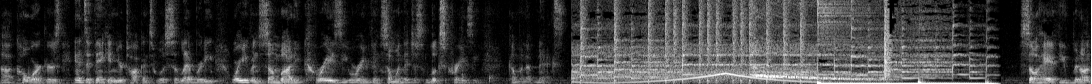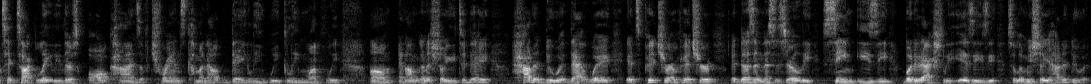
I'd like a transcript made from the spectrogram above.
uh, coworkers, into thinking you're talking to a celebrity, or even somebody crazy, or even someone that just looks crazy. Coming up next. So hey, if you've been on TikTok lately, there's all kinds of trends coming out daily, weekly, monthly, um, and I'm gonna show you today how to do it. That way, it's picture in picture. It doesn't necessarily seem easy, but it actually is easy. So let me show you how to do it.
